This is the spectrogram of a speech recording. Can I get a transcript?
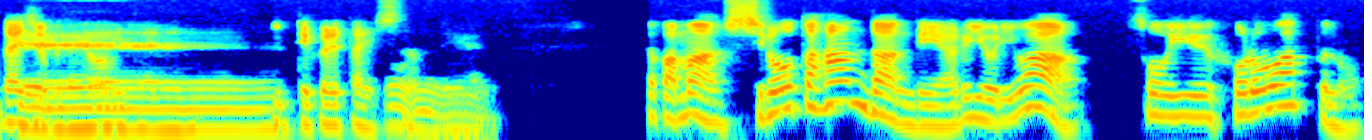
大丈夫だよ、みたいな言ってくれたりしたんで、うん。だからまあ、素人判断でやるよりは、そういうフォローアップの、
